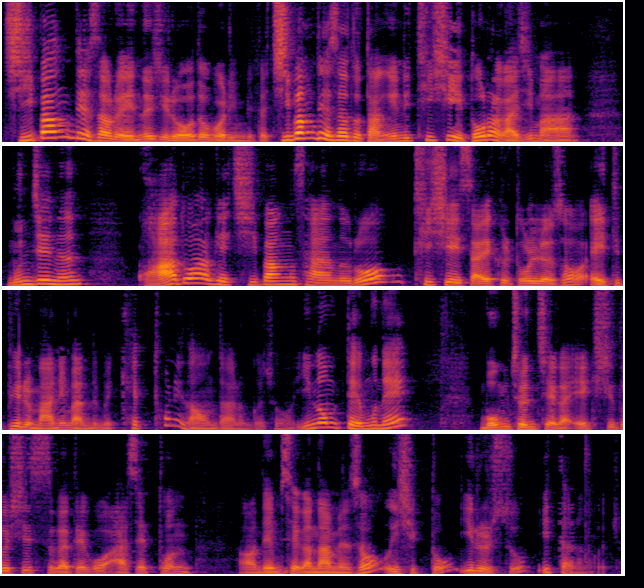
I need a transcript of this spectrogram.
지방 대사로 에너지를 얻어버립니다. 지방 대사도 당연히 TCA 돌아가지만 문제는 과도하게 지방산으로 TCA 사이클 돌려서 ATP를 많이 만들면 케톤이 나온다는 거죠. 이놈 때문에 몸 전체가 엑시도시스가 되고 아세톤 어, 냄새가 나면서 의식도 잃을 수 있다는 거죠.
